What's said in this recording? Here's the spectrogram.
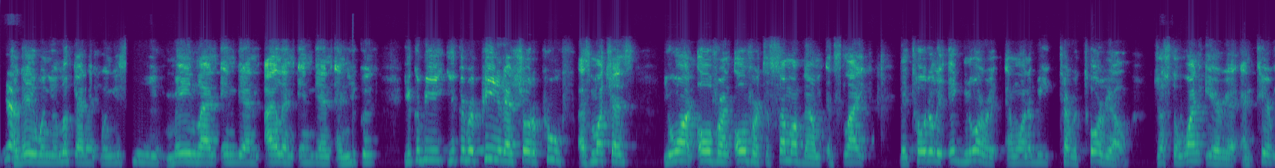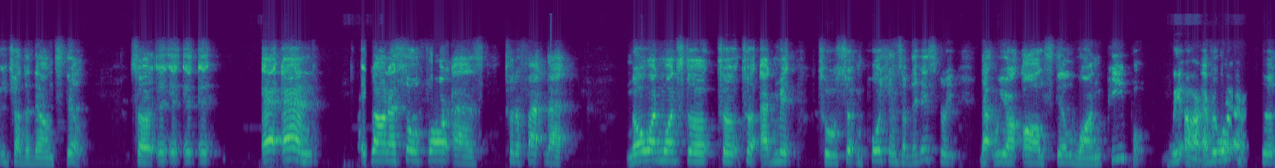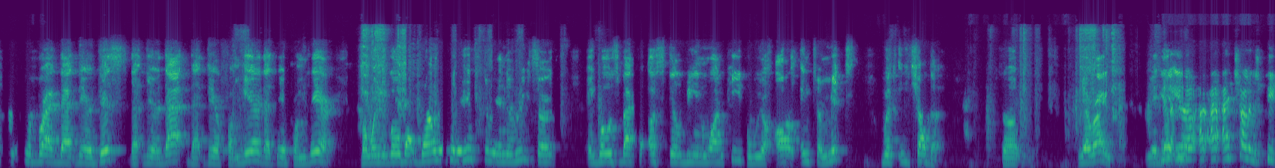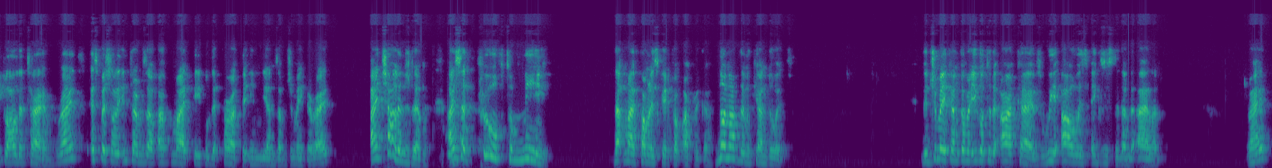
Yeah. Today, when you look at it, when you see mainland Indian, island Indian, and you could you could be you could repeat it and show the proof as much as you want over and over to some of them, it's like they totally ignore it and want to be territorial just to one area and tear each other down still. So it, it, it, it and it gone as so far as to the fact that no one wants to to to admit to certain portions of the history that we are all still one people. We are. Everyone we are. To, to brag that they're this, that they're that, that they're from here, that they're from there. But when you go back down into the history and the research, it goes back to us still being one people. We are all intermixed with each other. So you're right. You're you, know, you know, I, I, challenge people all the time, right? Especially in terms of, of my people, the Parati Indians of Jamaica, right? I challenge them. I said, prove to me that my families came from Africa. None of them can do it. The Jamaican government, you go to the archives, we always existed on the island, right?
